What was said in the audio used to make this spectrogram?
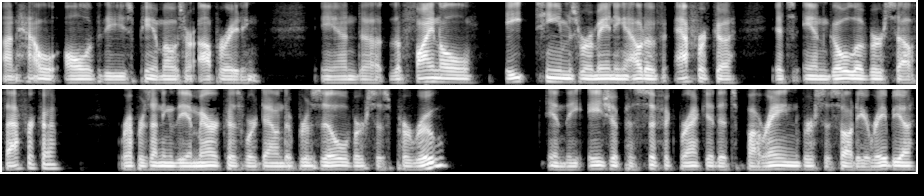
on how all of these PMOs are operating. And uh, the final eight teams remaining out of Africa, it's Angola versus South Africa. Representing the Americas, we're down to Brazil versus Peru. In the Asia Pacific bracket, it's Bahrain versus Saudi Arabia.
